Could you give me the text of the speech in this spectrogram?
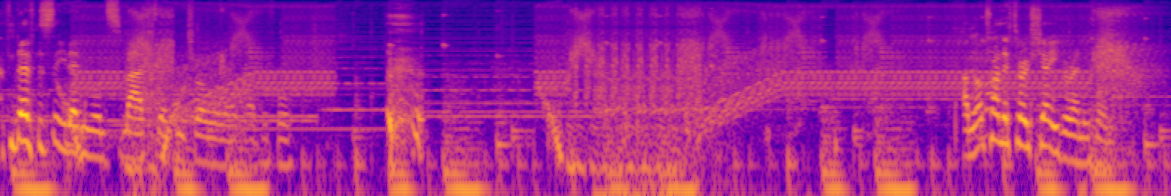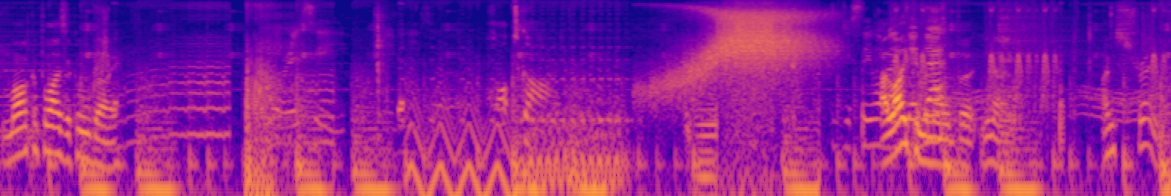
I've never seen anyone smash their controller like that before. I'm not trying to throw shade or anything. Markiplier's a cool guy. Or is he? Hot guy. Did you see what I I, like him there? and all, but you know, I'm straight.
